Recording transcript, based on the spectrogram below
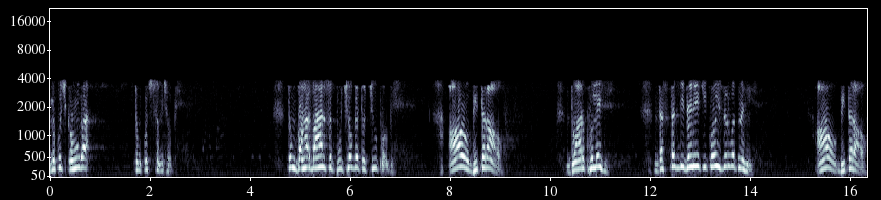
मैं कुछ कहूँगा, तुम कुछ समझोगे। तुम बाहर बाहर से पूछोगे तो चूकोगे। आओ, भीतर आओ। द्वार खुले हैं। दस्तक भी देने की कोई ज़रूरत नहीं। आओ, भीतर आओ।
